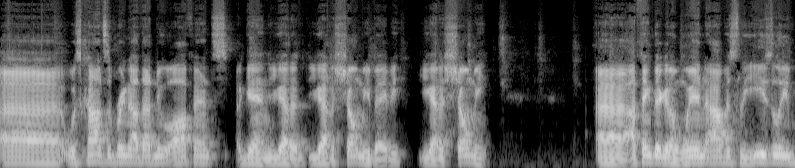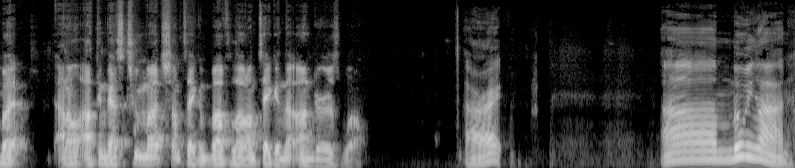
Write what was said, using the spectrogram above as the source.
Uh, Wisconsin bring out that new offense again. You gotta you gotta show me, baby. You gotta show me. Uh, I think they're gonna win, obviously easily, but I don't. I think that's too much. I'm taking Buffalo. I'm taking the under as well. All right. Um, moving on.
